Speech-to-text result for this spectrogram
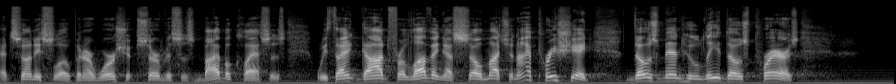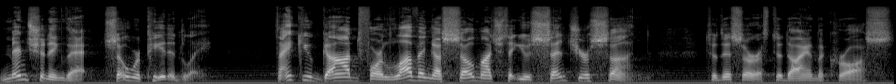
at Sunny Slope, in our worship services, and Bible classes, we thank God for loving us so much. And I appreciate those men who lead those prayers mentioning that so repeatedly. Thank you, God, for loving us so much that you sent your Son to this earth to die on the cross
